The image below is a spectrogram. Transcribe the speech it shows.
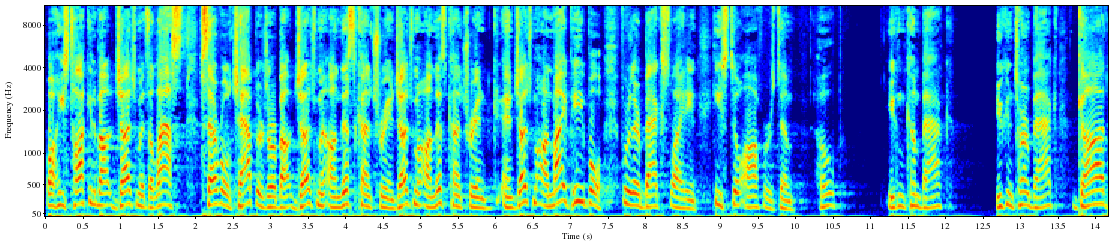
While he's talking about judgment, the last several chapters are about judgment on this country and judgment on this country and, and judgment on my people for their backsliding. He still offers them hope. You can come back. You can turn back. God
